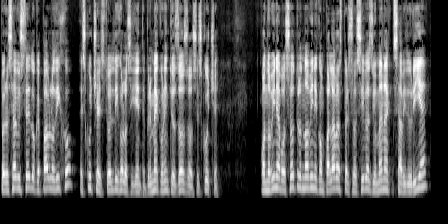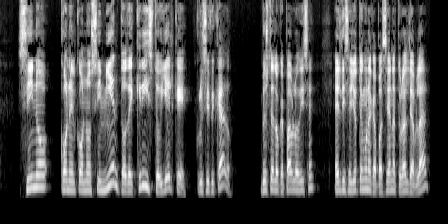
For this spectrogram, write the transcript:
Pero ¿sabe usted lo que Pablo dijo? Escuche esto, él dijo lo siguiente, 1 Corintios 2.2, escuche. Cuando vine a vosotros no vine con palabras persuasivas de humana sabiduría, sino con el conocimiento de Cristo y el que crucificado. ¿Ve usted lo que Pablo dice? Él dice, yo tengo una capacidad natural de hablar,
